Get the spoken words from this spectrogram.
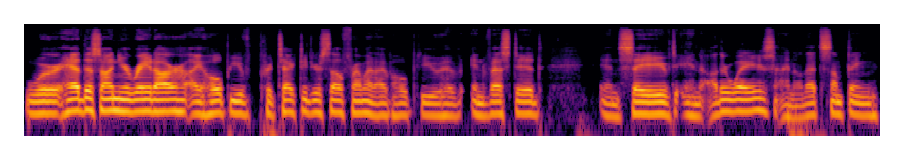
were had this on your radar. I hope you've protected yourself from it. I hope you have invested and saved in other ways. I know that's something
